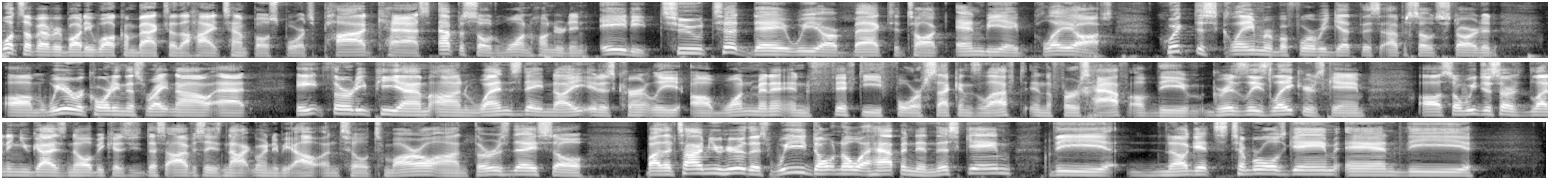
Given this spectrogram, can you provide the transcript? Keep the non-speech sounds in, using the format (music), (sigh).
What's up, everybody? Welcome back to the High Tempo Sports Podcast, episode 182. Today, we are back to talk NBA playoffs. Quick disclaimer before we get this episode started. Um, we are recording this right now at 8:30 p.m. on Wednesday night. It is currently uh, one minute and 54 seconds left in the first half of the Grizzlies Lakers game. Uh, so we just are letting you guys know because this obviously is not going to be out until tomorrow on Thursday. So by the time you hear this, we don't know what happened in this game, the Nuggets Timberwolves game, and the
